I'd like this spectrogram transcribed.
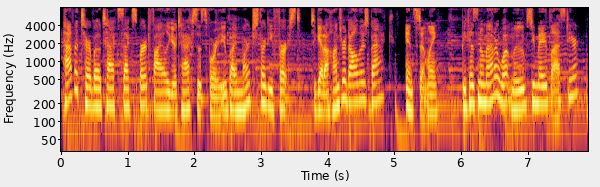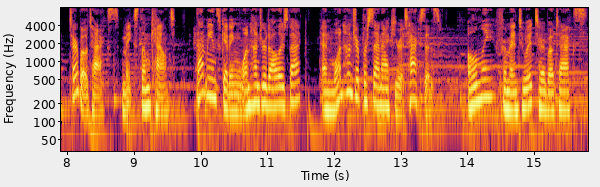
Have a TurboTax expert file your taxes for you by March 31st to get $100 back instantly. Because no matter what moves you made last year, TurboTax makes them count. That means getting $100 back and 100% accurate taxes only from Intuit TurboTax.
